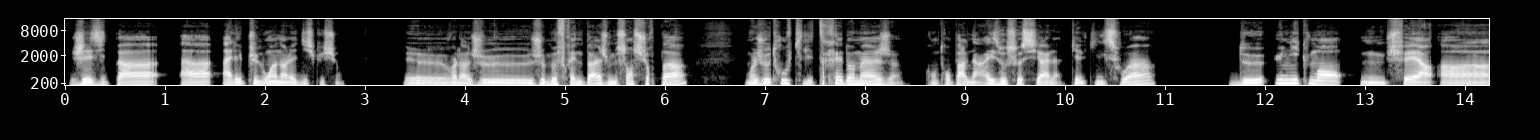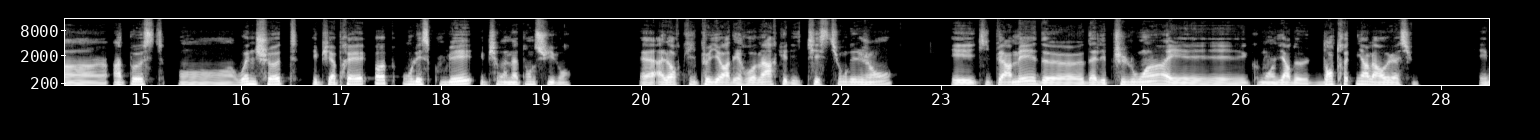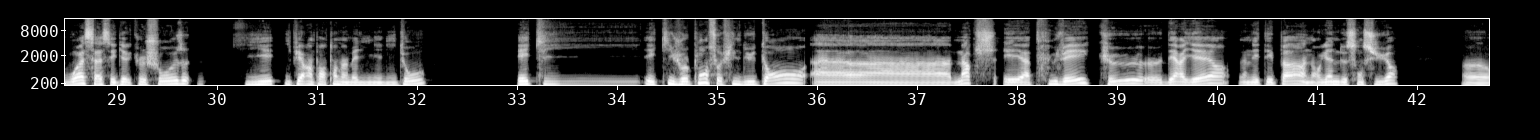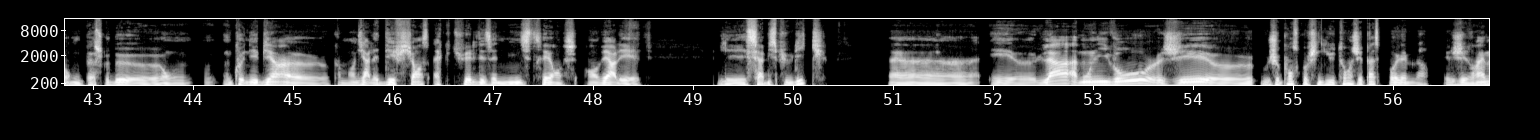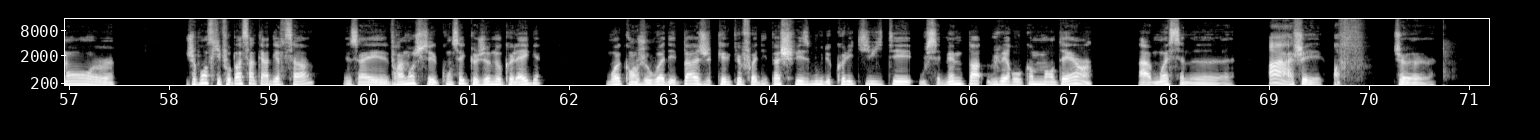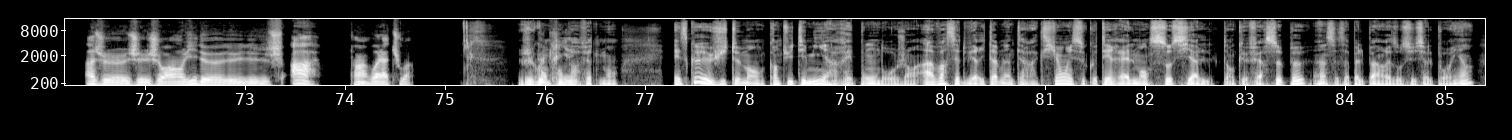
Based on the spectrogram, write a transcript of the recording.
J'hésite pas à aller plus loin dans la discussion. Euh, voilà, je je me freine pas, je me censure pas. Moi, je trouve qu'il est très dommage quand on parle d'un réseau social, quel qu'il soit, de uniquement faire un, un post en one shot et puis après, hop, on laisse couler et puis on attend le suivant. Euh, alors qu'il peut y avoir des remarques et des questions des gens et qui permet d'aller plus loin et comment dire de- d'entretenir la relation. Et moi, ça, c'est quelque chose qui est hyper important dans ma ligne édito et qui, et qui, je pense, au fil du temps, a, marche et a prouvé que euh, derrière, on n'était pas un organe de censure, euh, parce que euh, on, on connaît bien, comment dire, la défiance actuelle des administrés en- envers les services publics. Euh, et euh, là, à mon niveau, j'ai, euh, je pense qu'au fil du temps, j'ai pas ce problème-là. J'ai vraiment, je pense qu'il faut pas s'interdire ça. Et ça, est vraiment, c'est le conseil que je donne aux collègues. Moi, quand je vois des pages, quelquefois des pages Facebook de collectivités où c'est même pas ouvert aux commentaires, ah moi, ça me, ah j'ai, oh, je, ah je, j'aurais envie de, de- de- ah, enfin voilà, tu vois. Je comprends crier. parfaitement. Est-ce que justement, quand tu t'es mis à répondre aux gens, à avoir cette véritable interaction et ce côté réellement social, tant que faire se peut, hein, ça s'appelle pas un réseau social pour rien.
